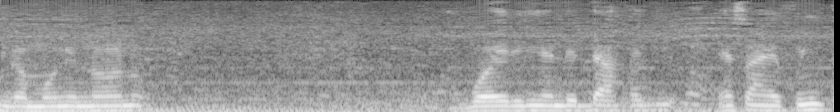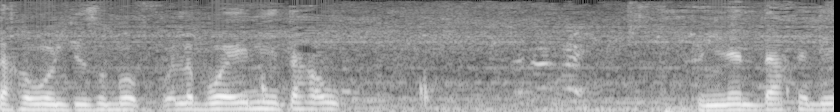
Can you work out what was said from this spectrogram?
Nga moo ngi noonu. Booy dañ leen di dàq ji. Instant yi fu ñu taxawoon ci suba wala booy nii taxaw. Fu ñu leen dàq ji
